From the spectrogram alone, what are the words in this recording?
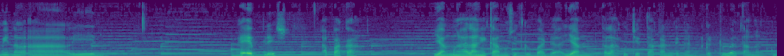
minal alin Hei iblis apakah yang menghalangi kamu sujud kepada yang telah kuciptakan dengan kedua tanganku.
